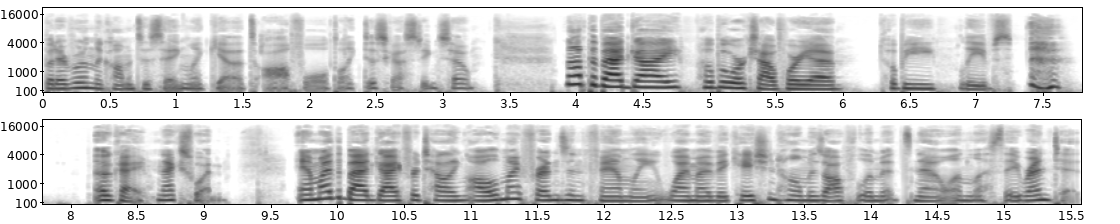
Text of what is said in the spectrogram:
But everyone in the comments is saying like, yeah, that's awful, like disgusting. So, not the bad guy. Hope it works out for you. Hope he leaves. okay, next one. Am I the bad guy for telling all of my friends and family why my vacation home is off limits now unless they rent it?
